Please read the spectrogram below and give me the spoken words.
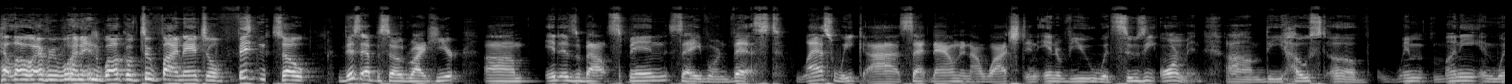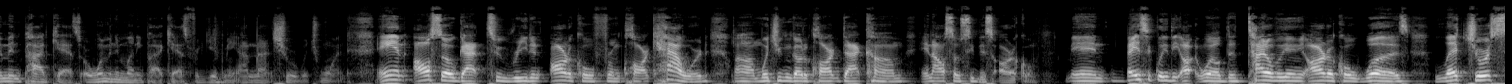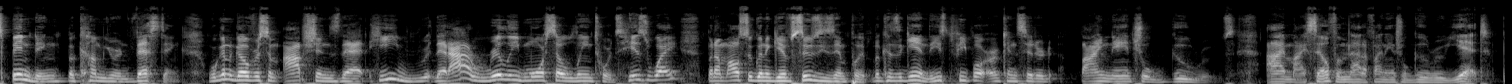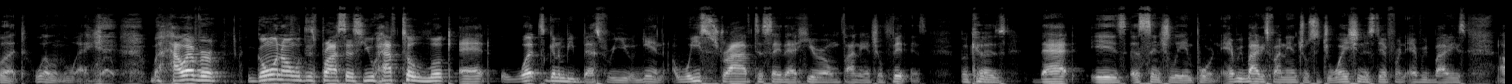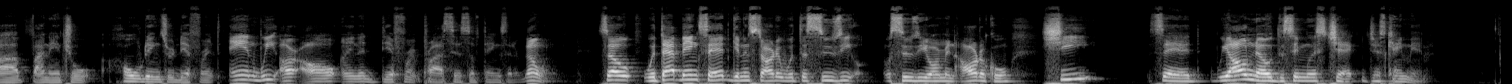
Hello, everyone, and welcome to Financial Fitness. So, this episode right here, um, it is about spend, save, or invest. Last week, I sat down and I watched an interview with Suze Orman, um, the host of Women, Money and Women podcast or Women and Money podcast. Forgive me, I'm not sure which one. And also got to read an article from Clark Howard, um, which you can go to clark.com and also see this article. And basically, the well, the title of the article was "Let Your Spending Become Your Investing." We're going to go over some options that he that I really more so lean towards his way, but I'm also going to give Suze's input because again, these people are considered financial gurus. I myself am not a financial guru yet, but well in the way. However, going on with this process, you have to look at what's going to be best for you. Again, we strive to say that here on Financial Fitness because that is essentially important. Everybody's financial situation is different. Everybody's uh, financial holdings are different, and we are all in a different process of things that are going. So, with that being said, getting started with the Suze, Suze Orman article, she said, "We all know the stimulus check just came in.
